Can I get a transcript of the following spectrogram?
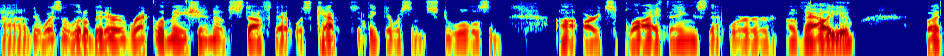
Uh, there was a little bit of reclamation of stuff that was kept. I think there were some stools and uh, art supply things that were of value. But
